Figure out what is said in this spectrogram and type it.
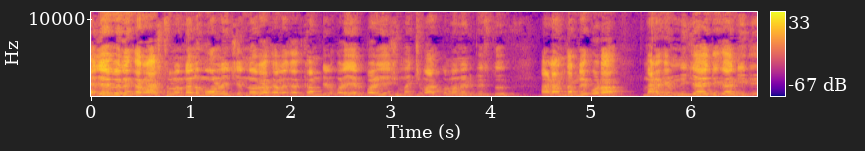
అదేవిధంగా రాష్ట్రంలో నలుమూల నుంచి ఎన్నో రకాలుగా కమిటీలు కూడా ఏర్పాటు చేసి మంచి మార్గంలో నడిపిస్తూ వాళ్ళందరినీ కూడా మనకి నిజాయితీగా నిధి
